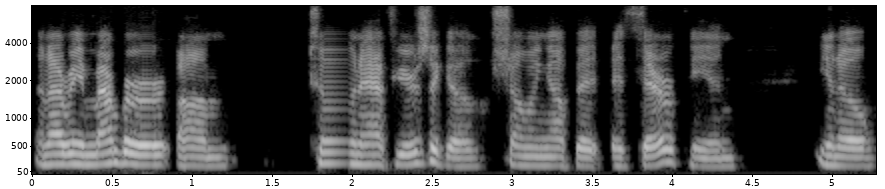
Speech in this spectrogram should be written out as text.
and i remember um, two and a half years ago showing up at, at therapy. And you know,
